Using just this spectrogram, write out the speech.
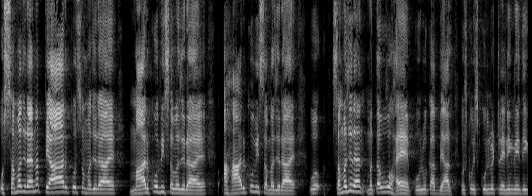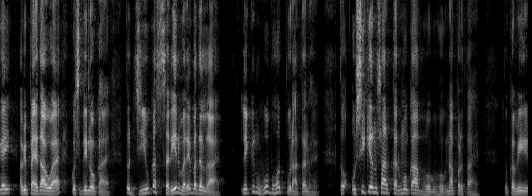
वो समझ रहा है ना, प्यार को समझ रहा है, मार को भी समझ रहा है, आहार को भी समझ रहा है, वो समझ रहा है मतलब वो है पूर्व का अभ्यास उसको स्कूल में ट्रेनिंग नहीं दी गई, अभी पैदा हुआ है, कुछ दिनों का है। तो जीव का शरीर भरे बदल रहा है, लेकिन वो बहुत पुरातन है। तो उसी के अनुसार कर्मों का भोग भोगना पड़ता है। तो कभी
